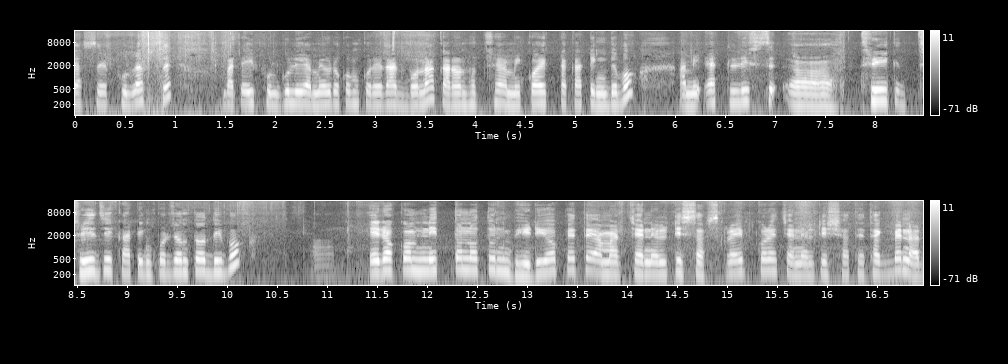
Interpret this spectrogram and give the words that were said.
গাছে ফুল আসছে বাট এই ফুলগুলি আমি ওরকম করে রাখব না, কারণ হচ্ছে আমি কয়েকটা কাটিং দেব। আমি at least three three G cutting পর্যন্ত দিব। এরকম নিত্য নতুন ভিডিও পেতে আমার চ্যানেলটি সাবস্ক্রাইব করে চ্যানেলটির সাথে থাকবেন। আর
